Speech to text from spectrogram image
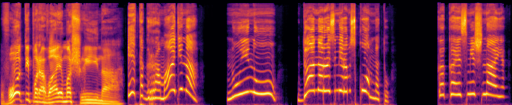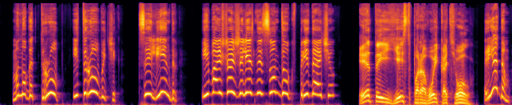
Вот и паровая машина Это громадина? Ну и ну! Да она размером с комнату Какая смешная! Много труб и трубочек Цилиндр и большой железный сундук в придачу Это и есть паровой котел Рядом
